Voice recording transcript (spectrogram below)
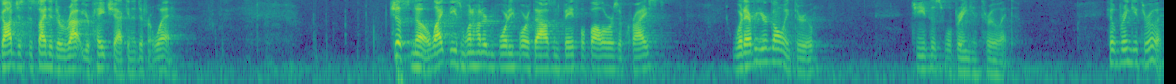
God just decided to route your paycheck in a different way. Just know, like these 144,000 faithful followers of Christ, whatever you're going through, Jesus will bring you through it. He'll bring you through it.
